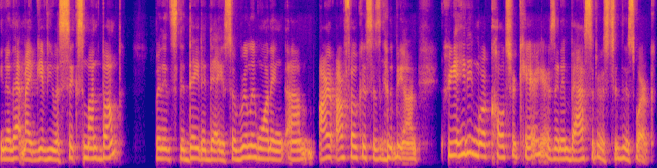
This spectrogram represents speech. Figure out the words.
You know, that might give you a six-month bump but it's the day to day. So, really wanting um, our, our focus is going to be on creating more culture carriers and ambassadors to this work.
